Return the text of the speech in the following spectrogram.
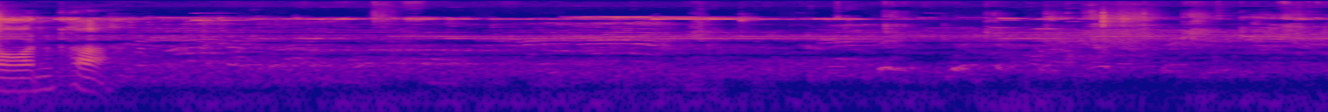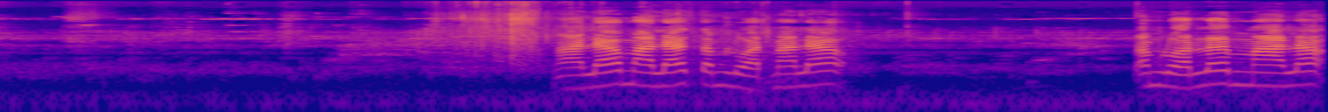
ร้อนๆค่ะมาแล้วมาแล้วตำรวจมาแล้ว ตำรวจเริ่มมาแล้ว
